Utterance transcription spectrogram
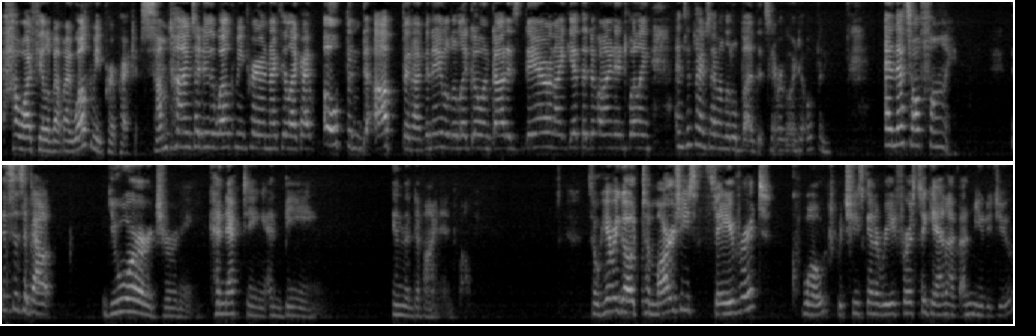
how I feel about my welcoming prayer practice. Sometimes I do the welcoming prayer and I feel like I've opened up and I've been able to let go and God is there and I get the divine indwelling. And sometimes I'm a little bud that's never going to open. And that's all fine. This is about your journey, connecting and being in the divine indwelling. So here we go to Margie's favorite quote, which she's going to read for us again. I've unmuted you.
